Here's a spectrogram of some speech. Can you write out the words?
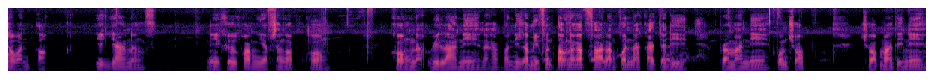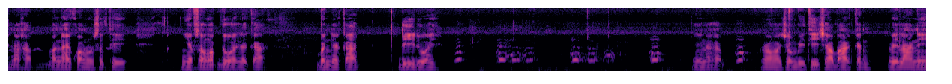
ตะวันตกอีกอย่างหนึงนี่คือความเงียบสงบของ ของณเวลานี้นะครับ วันนี้ก็มีฝนตกนะครับ ฝาหลังฝนอากาศจะดีประมาณนี้ผมชอบชอบมาที่นี่นะครับ มันให้ความรู้สึกที่เงียบสงบด้วยแล้วก็บรรยากาศดีด้วยนี่นะครับ เรามาชมวิถีชาวบ้านกันเวลานี้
